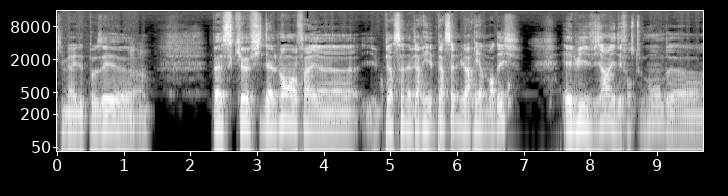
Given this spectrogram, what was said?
qui mérite d'être posée, Mhm. Parce que finalement, enfin, euh, personne avait rien, personne lui a rien demandé, et lui, il vient, il défonce tout le monde. euh,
